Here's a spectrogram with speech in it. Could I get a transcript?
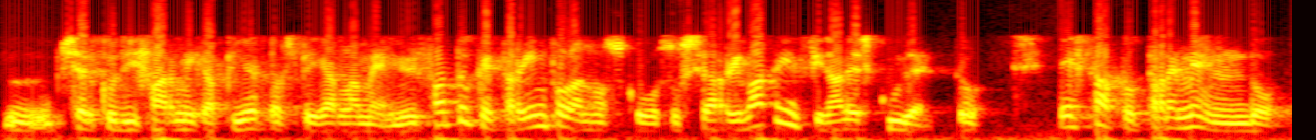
mh, cerco di farmi capire per spiegarla meglio. Il fatto che Trento l'anno scorso sia arrivata in finale scudetto è stato tremendo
